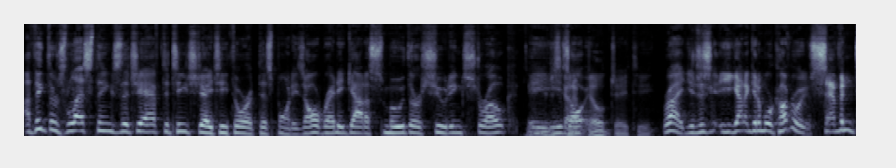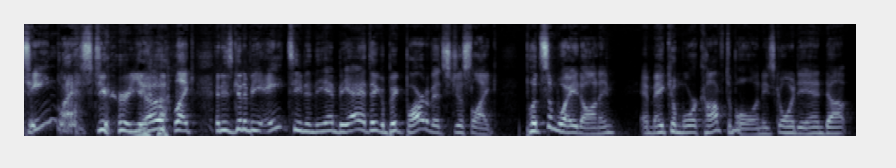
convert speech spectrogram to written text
I think there's less things that you have to teach JT Thor at this point. He's already got a smoother shooting stroke. Yeah, you He's just gotta al- build JT. Right, you just you got to get him more comfortable. He was 17 last year, you know, like, and he's going to be 18 in the NBA. I think a big part of it's just like put some weight on him and make him more comfortable, and he's going to end up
